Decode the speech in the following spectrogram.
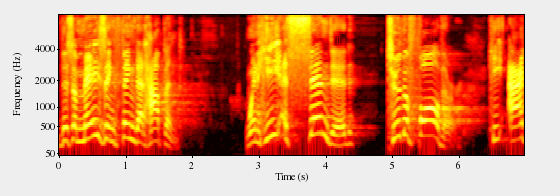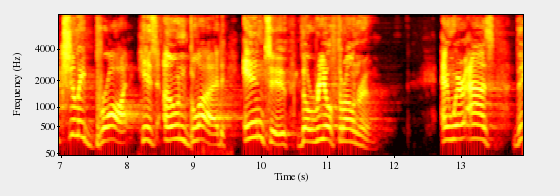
this amazing thing that happened. When he ascended to the Father, he actually brought his own blood into the real throne room. And whereas the,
